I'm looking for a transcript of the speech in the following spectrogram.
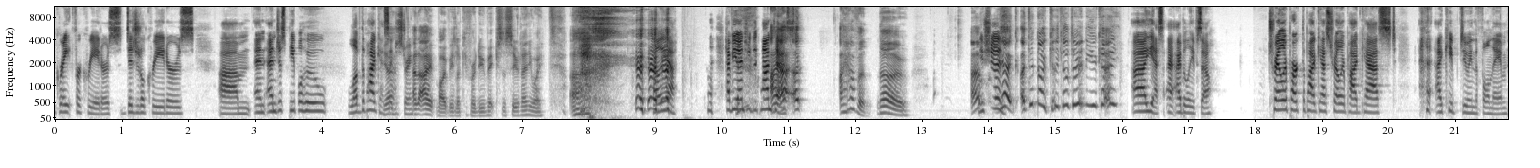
great for creators, digital creators, um, and and just people who love the podcast industry. and I might be looking for a new mixer soon anyway. Uh, Hell yeah! Have you entered the contest? I, I, I haven't. No. Um, You should. Yeah, I didn't know. Can, can I do it in the UK? Uh, yes, I, I believe so. Trailer Park, the podcast, Trailer Podcast. I keep doing the full name.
